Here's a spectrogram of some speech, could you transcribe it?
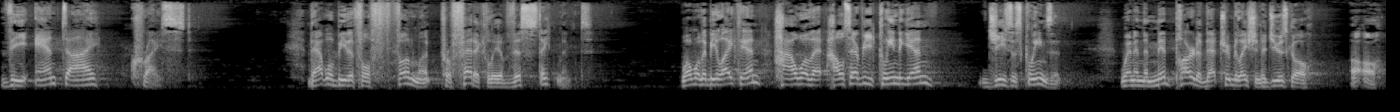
The Antichrist. That will be the fulfillment prophetically of this statement. What will it be like then? How will that house ever be cleaned again? Jesus cleans it. When in the mid part of that tribulation, the Jews go, uh oh,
